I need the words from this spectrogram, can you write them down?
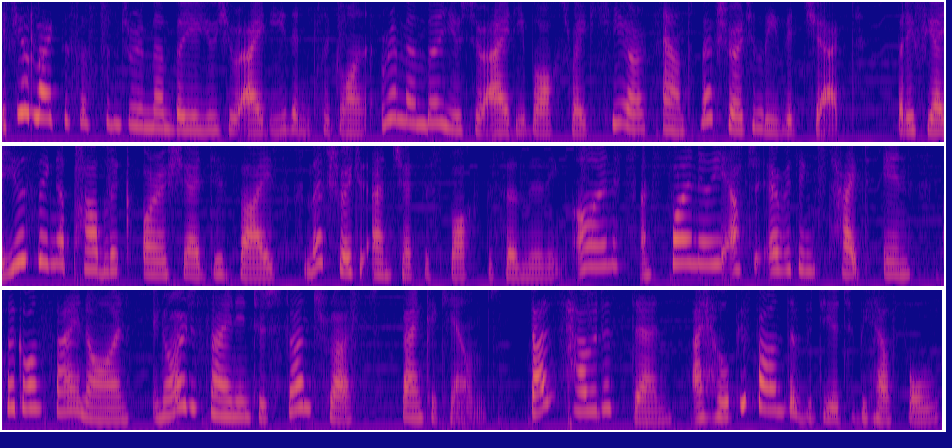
If you'd like the system to remember your user ID, then click on remember user ID box right here and make sure to leave it checked. But if you are using a public or a shared device, make sure to uncheck this box before moving on. And finally, after everything's typed in, click on sign on in order to sign into SunTrust bank account. That's how it is done. I hope you found the video to be helpful.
